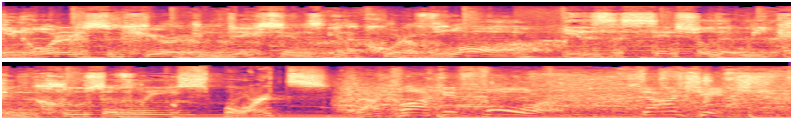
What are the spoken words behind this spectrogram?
In order to secure convictions in a court of law, it is essential that we conclusively. Sports. Shot clock at four. Doncic.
